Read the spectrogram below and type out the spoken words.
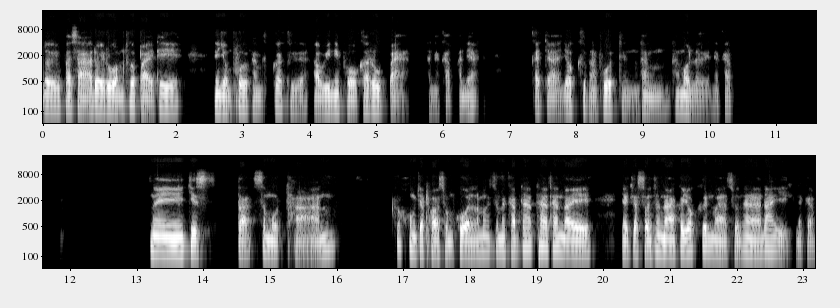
โดยภาษาโดยรวมทั่วไปที่นิยมพูดกันก็คืออวินิโพครูปแปดนะครับ อันเนี้ยก็จะยกขึ้นมาพูดถึงทั้งทั้งหมดเลยนะครับ ในจิตตสมุดฐาน ก็คงจะพอสมควรแล้วมั้งใช่ไหมครับ ถ้าถ้าท่านใดอยากจะสนทนาก็ยกขึ้นมาสนทนาได้อีกนะครับ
